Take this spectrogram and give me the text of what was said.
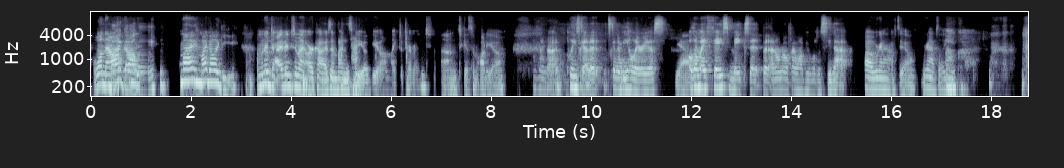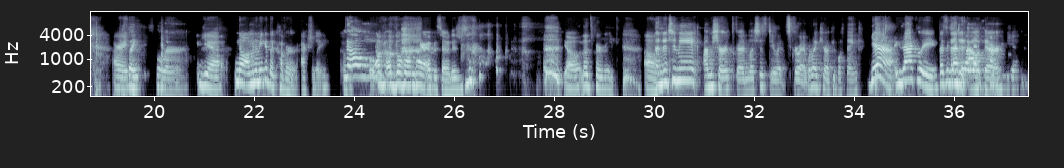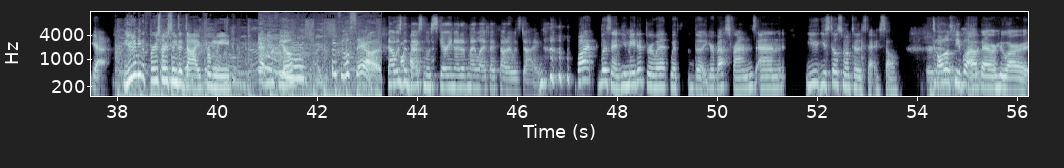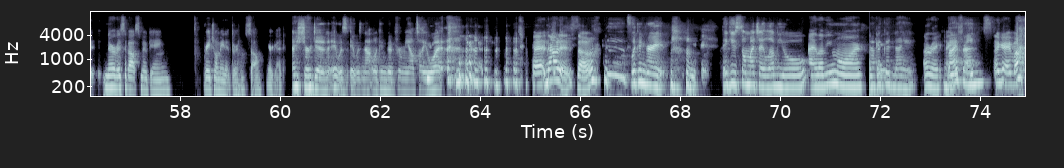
Well, now my golly. My my golly. I'm gonna dive into my archives and find this video of you. I'm like determined um, to get some audio. Oh my god! Please get it. It's gonna be hilarious. Yeah. Although my face makes it, but I don't know if I want people to see that. Oh, we're gonna have to. We're gonna have to like. Oh god. All right. It's like blur. Yeah. No, I'm gonna make it the cover actually. No. Of, of the whole entire episode is. Just Yo, that's perfect. Um, Send it to me. I'm sure it's good. Let's just do it. Screw it. What do I care what people think? Yeah, exactly. That's exactly Send it out there. Yeah. You're gonna be the first person to die from weed. How do you feel? I feel sad. That was the best, most scary night of my life. I thought I was dying. but listen, you made it through it with the your best friends, and you you still smoke to this day. So Sure to all those people out there who are nervous about smoking, Rachel made it through, so you're good. I sure did. It was it was not looking good for me. I'll tell you what. now it is. So it's looking great. Thank you so much. I love you. I love you more. Have okay. a good night. All right. Bye, friends. Okay. Bye.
